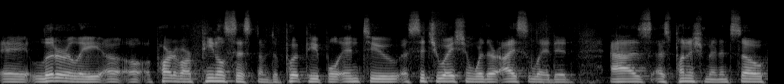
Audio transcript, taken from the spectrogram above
a, literally a, a part of our penal system to put people into a situation where they're isolated as, as punishment. And so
